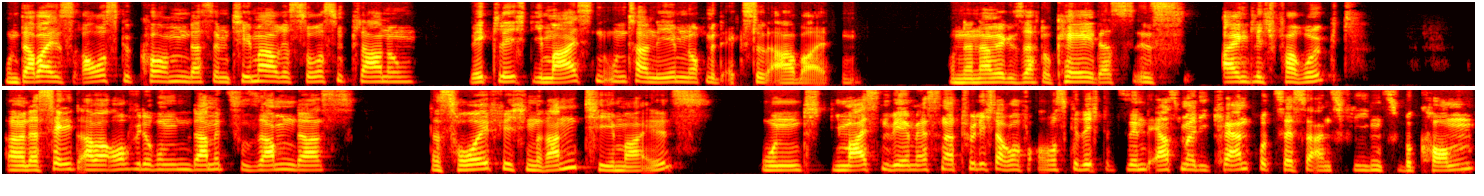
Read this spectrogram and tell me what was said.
und dabei ist rausgekommen, dass im Thema Ressourcenplanung wirklich die meisten Unternehmen noch mit Excel arbeiten. Und dann haben wir gesagt, okay, das ist eigentlich verrückt. Äh, das hängt aber auch wiederum damit zusammen, dass das häufig ein Randthema ist und die meisten WMS natürlich darauf ausgerichtet sind, erstmal die Kernprozesse ans Fliegen zu bekommen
